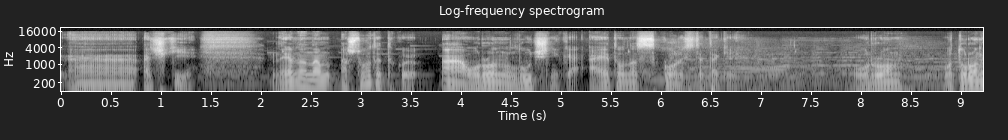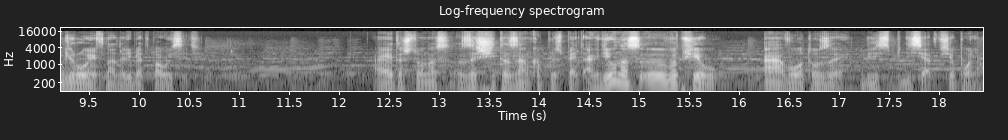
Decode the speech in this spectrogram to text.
э очки. Наверное, нам... А что вот это такое? А, урон лучника. А это у нас скорость атаки. Урон... Вот урон героев надо, ребят, повысить. А это что у нас? Защита замка плюс 5 А где у нас э, вообще... А, вот, ОЗ. 250, все понял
